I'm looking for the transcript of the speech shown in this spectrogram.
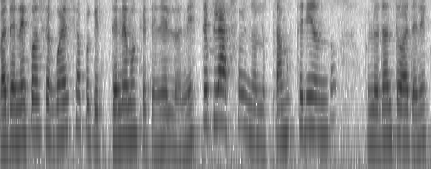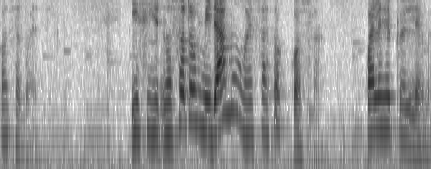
Va a tener consecuencias porque tenemos que tenerlo en este plazo y no lo estamos teniendo, por lo tanto va a tener consecuencias. Y si nosotros miramos esas dos cosas, ¿cuál es el problema?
